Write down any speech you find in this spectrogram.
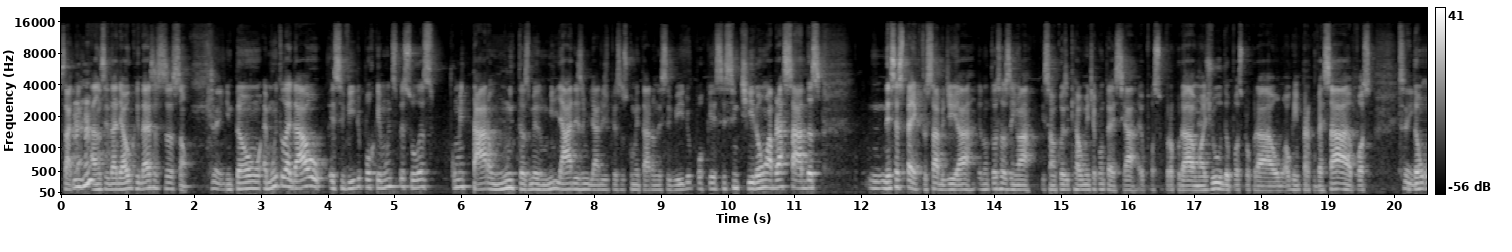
saca? Uhum. A ansiedade é algo que dá essa sensação. Sim. Então é muito legal esse vídeo porque muitas pessoas comentaram, muitas mesmo, milhares e milhares de pessoas comentaram nesse vídeo porque se sentiram abraçadas nesse aspecto, sabe? De, ah, eu não tô sozinho, ah, isso é uma coisa que realmente acontece. Ah, eu posso procurar uma ajuda, eu posso procurar alguém para conversar, eu posso. Sim. Então,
